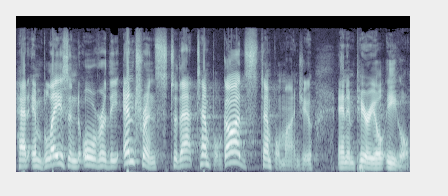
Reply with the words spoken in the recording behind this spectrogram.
had emblazoned over the entrance to that temple, God's temple, mind you, an imperial eagle.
